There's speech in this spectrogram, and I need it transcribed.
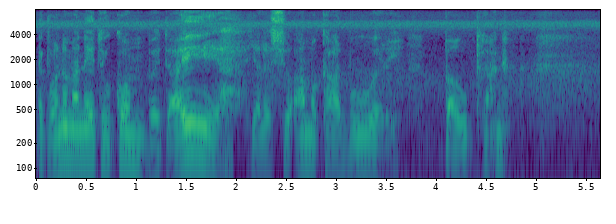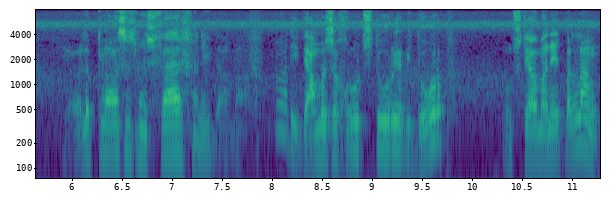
Ek wonder maar net hoekom byt hy julle so aan mekaar boer die bouplan. Julle plaas is mos ver van die dam af. Ja, die dam is 'n groot storie op die dorp. Ons stel maar net belang.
